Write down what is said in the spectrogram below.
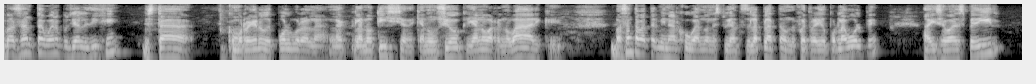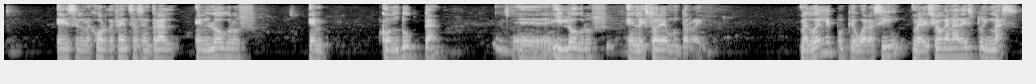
Basanta, bueno, pues ya les dije, está como reguero de pólvora la, la, noticia de que anunció que ya no va a renovar y que Basanta va a terminar jugando en Estudiantes de La Plata, donde fue traído por la Volpe. Ahí se va a despedir. Es el mejor defensa central en logros, en conducta eh, y logros en la historia de Monterrey. Me duele porque Guarací mereció ganar esto y más,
